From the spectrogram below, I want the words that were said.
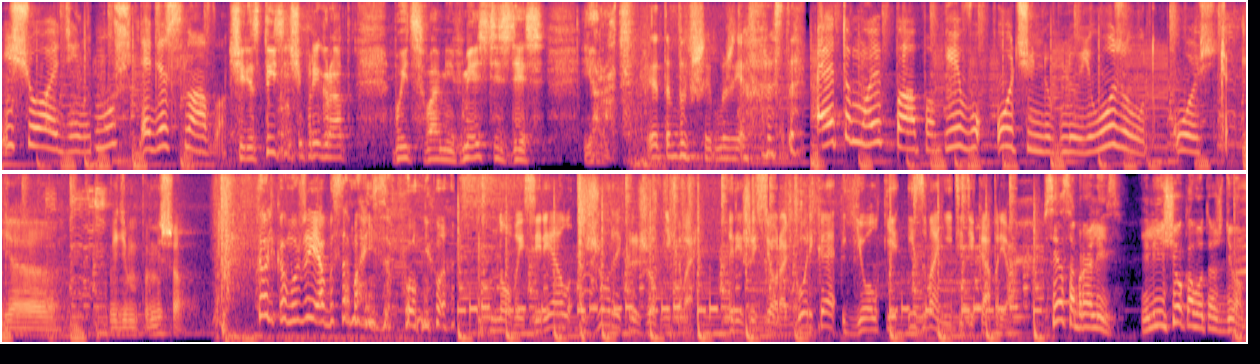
еще один муж дяди Слава. Через тысячи преград быть с вами вместе здесь я рад. Это бывшие мужья просто. Это мой папа. Я его очень люблю. Его зовут Костя. Я, видимо, помешал. Столько мужей я бы сама не запомнила. Новый сериал Жоры Крыжовникова. Режиссера Горько, Елки и Звоните Ди Каприо. Все собрались? Или еще кого-то ждем?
